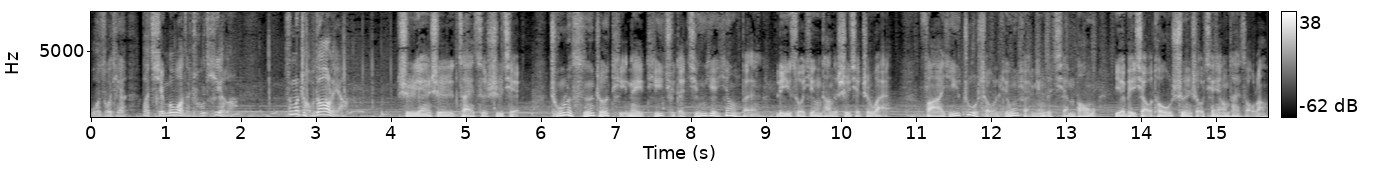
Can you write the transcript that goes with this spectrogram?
我昨天把钱包忘在抽屉了，怎么找不到了呀？实验室再次失窃，除了死者体内提取的精液样本理所应当的失窃之外，法医助手刘远明的钱包也被小偷顺手牵羊带走了。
